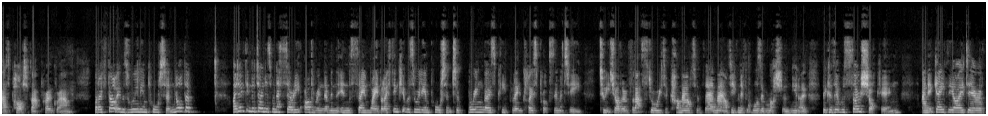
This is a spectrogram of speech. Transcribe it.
as part of that program. But I felt it was really important not that I don't think the donors were necessarily othering them in, in the same way, but I think it was really important to bring those people in close proximity to each other and for that story to come out of their mouth, even if it was in Russian, you know, because it was so shocking and it gave the idea of,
